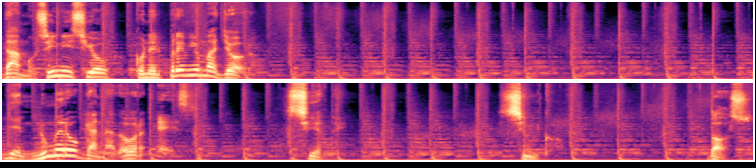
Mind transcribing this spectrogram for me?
Damos inicio con el premio mayor. Y el número ganador es 7, 5, 2,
